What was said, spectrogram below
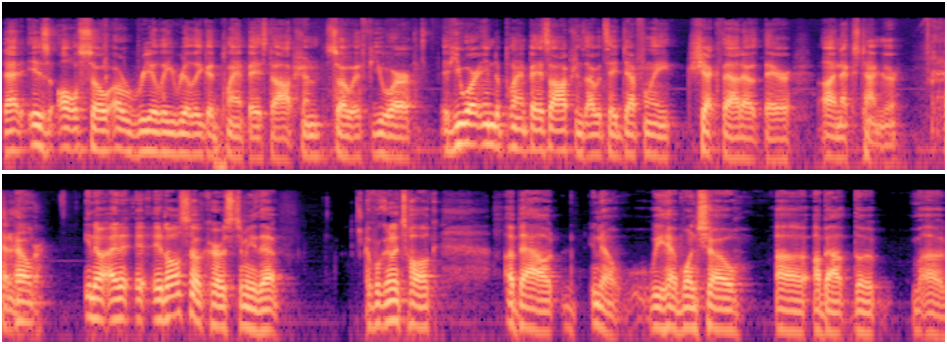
That is also a really really good plant based option. So if you are if you are into plant based options, I would say definitely check that out there uh, next time you're heading Now, over. you know, and it, also occurs to me that if we're going to talk about, you know, we have one show uh, about the uh,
